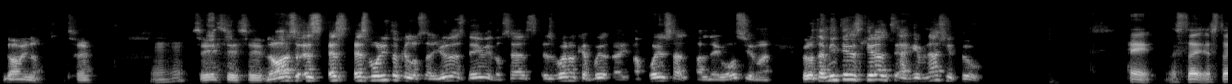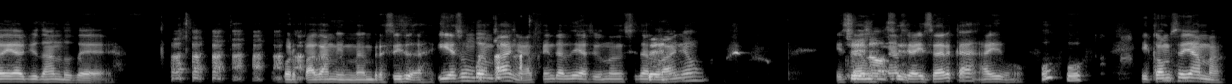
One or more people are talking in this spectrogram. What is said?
Domino, sí. Sí, sí, sí. No, es, es, es, bonito que los ayudes, David. O sea, es, es bueno que apoyes al, al, negocio, man. Pero también tienes que ir al, gimnasio tú. Hey, estoy, estoy ayudando de por pagar mi membresía. Y es un buen baño, al fin del día. Si uno necesita el baño, y sí, ahí cerca, ahí. Uh, uh. ¿Y cómo se llama?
